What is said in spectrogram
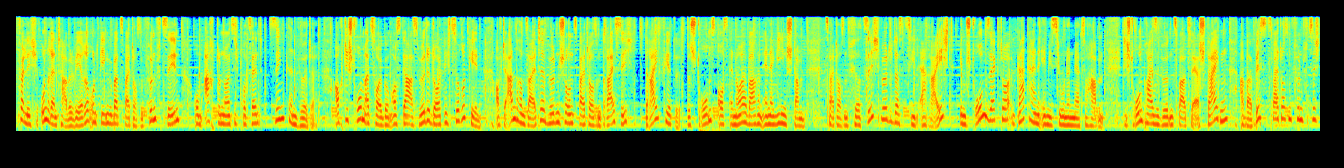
völlig unrentabel wäre und gegenüber 2015 um 98 Prozent sinken würde. Auch die Stromerzeugung aus Gas würde deutlich zurückgehen. Auf der anderen Seite würden schon 2030 drei Viertel des Stroms aus erneuerbaren Energien stammen. 2040 würde das Ziel erreicht, im Stromsektor gar keine Emissionen mehr zu haben. Die Strompreise würden zwar zuerst steigen, aber bis 2050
